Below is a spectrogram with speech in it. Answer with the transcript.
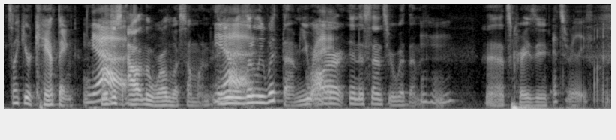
It's like you're camping. Yeah. You're just out in the world with someone. And Yeah. you're literally with them. You Right. are, in a sense, you're with them. Mm-hmm. Yeah, that's crazy. It's really fun.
